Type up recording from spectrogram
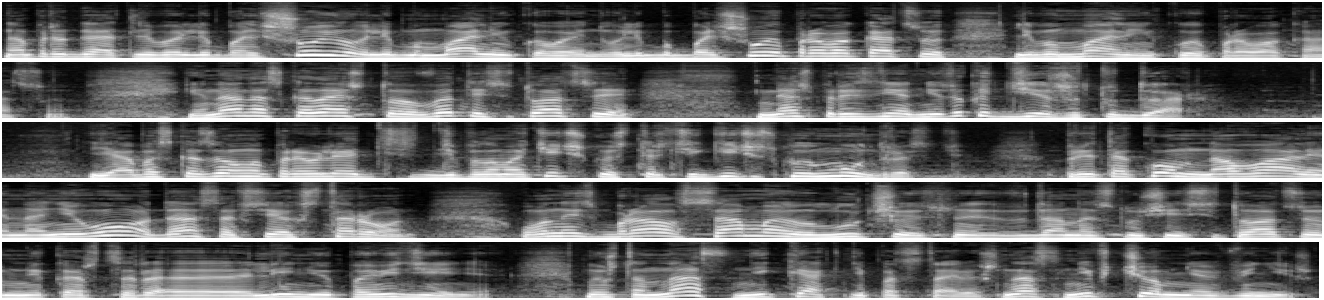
Нам предлагают либо, либо большую, либо маленькую войну, либо большую провокацию, либо маленькую провокацию. И надо сказать, что в этой ситуации наш президент не только держит удар – я бы сказал, он проявляет дипломатическую, стратегическую мудрость. При таком навале на него да, со всех сторон он избрал самую лучшую в данном случае ситуацию, мне кажется, э, линию поведения. Потому что нас никак не подставишь, нас ни в чем не обвинишь.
